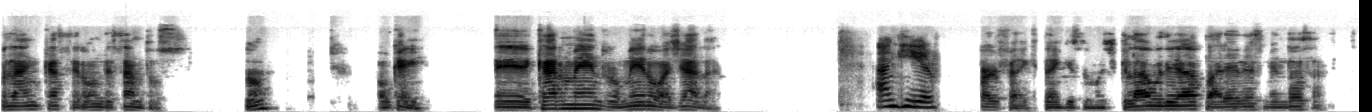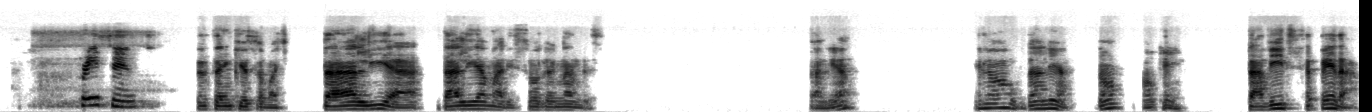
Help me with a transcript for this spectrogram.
Blanca Cerón de Santos. ¿No? Ok. Eh, Carmen Romero Ayala. I'm here. Perfect. Thank you so much. Claudia Paredes Mendoza. Present. Thank you so much. Dalia, Dalia Marisol Hernández. Dalia. Hello, Dalia. No? Okay. David Cepeda.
